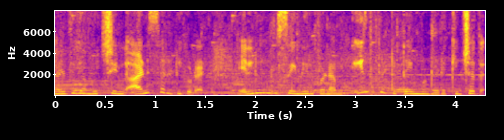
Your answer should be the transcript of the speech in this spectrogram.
கல்வி அமைச்சின் அனுசரணையுடன் எல்ஓசி நிறுவனம் இந்த திட்டத்தை முன்னெடுக்கின்றது.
